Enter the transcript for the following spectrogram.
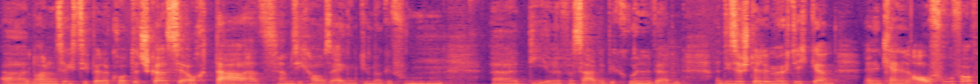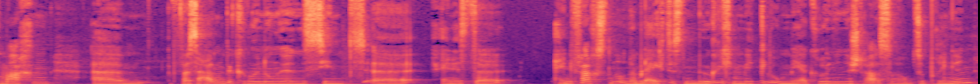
69 bei der Cottagegasse. Auch da hat, haben sich Hauseigentümer gefunden, äh, die ihre Fassade begrünen werden. An dieser Stelle möchte ich gern einen kleinen Aufruf auch machen. Ähm, Fassadenbegrünungen sind äh, eines der einfachsten und am leichtesten möglichen Mittel, um mehr Grün in den Straßenraum zu bringen.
